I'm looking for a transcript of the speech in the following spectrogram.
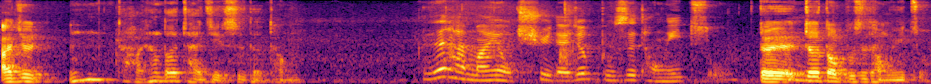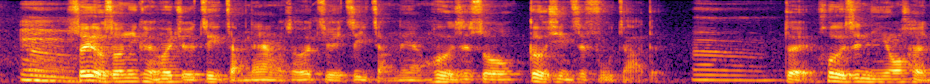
啊就嗯，好像都才解释得通。可是还蛮有趣的，就不是同一组。对，就都不是同一组。嗯，所以有时候你可能会觉得自己长那样的时候，会觉得自己长那样，或者是说个性是复杂的。嗯，对，或者是你有很。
